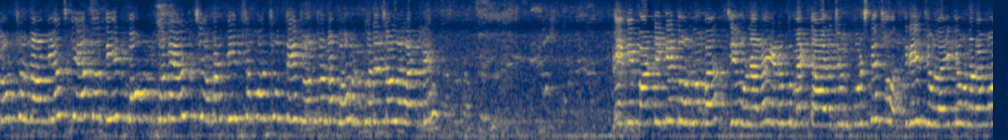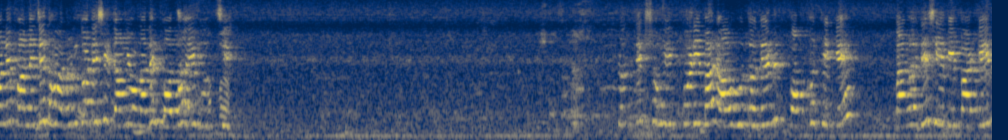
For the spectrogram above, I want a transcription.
যন্ত্রণা আমি আজকে এতদিন বহন করে আসছি আমার মৃত্যু পর্যন্ত এই যন্ত্রণা বহন করে চলা লাগবে এবি পার্টিকে ধন্যবাদ যে ওনারা এরকম একটা আয়োজন করছে জুলাইকে ওনারা মনে পানে যে ধারণ করে সেটা আমি ওনাদের কথাই বুঝছি প্রত্যেক শহীদ পরিবার আহতদের পক্ষ থেকে বাংলাদেশ এবি পার্টির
